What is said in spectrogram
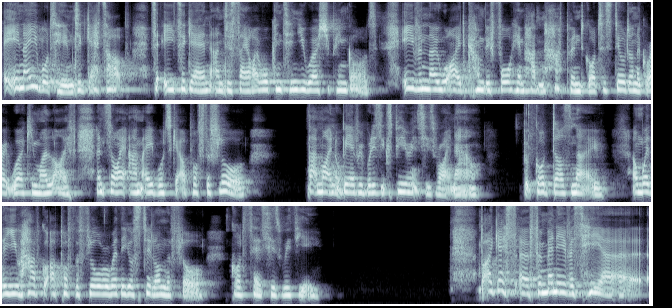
It enabled him to get up, to eat again, and to say, I will continue worshipping God. Even though what I'd come before him hadn't happened, God has still done a great work in my life. And so I am able to get up off the floor. That might not be everybody's experiences right now, but God does know. And whether you have got up off the floor or whether you're still on the floor, God says he's with you. But I guess uh, for many of us here, uh,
